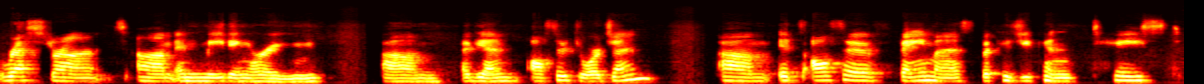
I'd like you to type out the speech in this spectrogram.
restaurant um, and meeting room. Um, again, also Georgian. Um, it's also famous because you can taste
